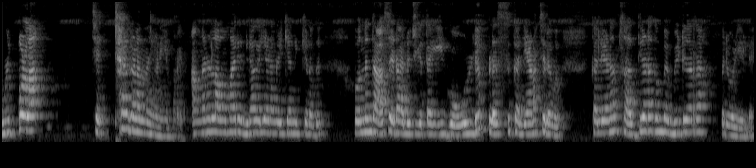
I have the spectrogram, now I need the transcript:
ഉൾപ്പുള്ള ചെറ്റകളെന്ന് വേണമെങ്കിൽ പറയും. അങ്ങനെയുള്ള അവന്മാർ എന്തിനാ കല്യാണം കഴിക്കാൻ നിൽക്കണത് ഒന്നും ദാസയുടെ ആലോചിക്കത്ത ഈ ഗോൾഡ് പ്ലസ് കല്യാണ ചെലവ്. കല്യാണം സദ്യ അടക്കം പെൺവീട്ടുകാരുടെ പരിപാടിയല്ലേ?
